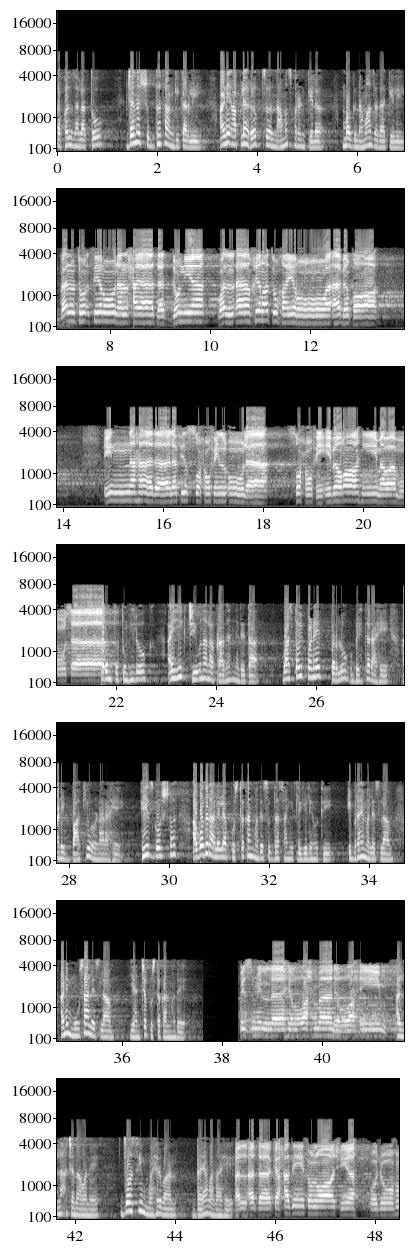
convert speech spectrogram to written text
सफल झाला तो ज्यानं शुद्धता अंगीकारली आणि आपल्या रबचं नामस्मरण केलं मग नमाज अदा केली. إن هذا لفي الصحف الأولى صحف إبراهيم وموسى परंतु तुम्ही लोक ऐहिक जीवनाला प्राधान्य देता वास्तविकपणे परलोक बेहतर आहे आणि बाकी उरणार आहे हीच गोष्ट अगोदर आलेल्या पुस्तकांमध्ये सुद्धा सांगितली गेली होती इब्राहिम अलाइस्लाम आणि मुसा अलाइस्लाम यांच्या पुस्तकांमध्ये بسم الله الرحمن الرحيم अल्लाच्या नावाने जो असी मेहरबान दयावान आहे هل أتاك حديث الغاشية وجوه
